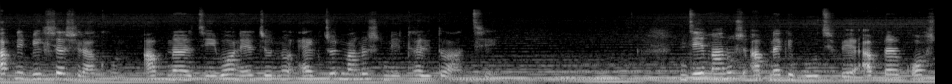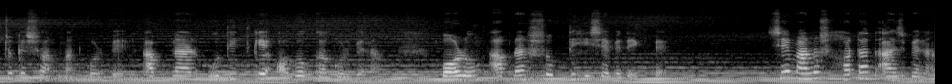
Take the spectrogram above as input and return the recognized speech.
আপনি বিশ্বাস রাখুন, আপনার জীবনের জন্য একজন মানুষ নির্ধারিত আছে। যে মানুষ আপনাকে বুঝবে, আপনার কষ্টকে সম্মান করবে, আপনার অতীতকে অবজ্ঞা করবে না, বরং আপনার শক্তি হিসেবে দেখবে। সে মানুষ হঠাৎ আসবে না,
